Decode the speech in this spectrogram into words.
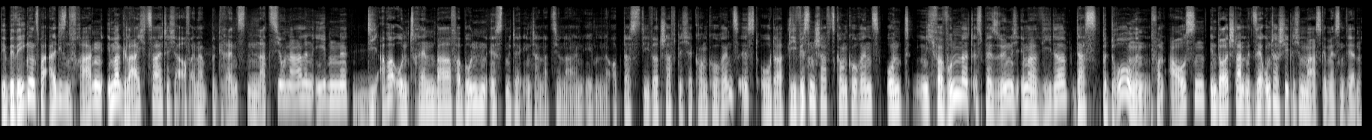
Wir bewegen uns bei all diesen Fragen immer gleichzeitig auf einer begrenzten nationalen Ebene, die aber untrennbar verbunden ist mit der internationalen Ebene. Ob das die wirtschaftliche Konkurrenz ist oder die Wissenschaftskonkurrenz. Und mich verwundert es persönlich immer wieder, dass Bedrohungen von außen in Deutschland mit sehr unterschiedlichem Maß gemessen werden.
